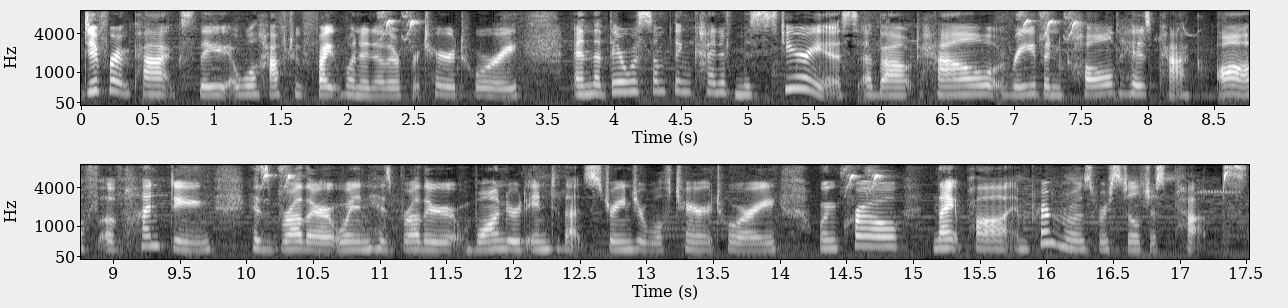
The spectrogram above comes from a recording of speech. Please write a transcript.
different packs, they will have to fight one another for territory, and that there was something kind of mysterious about how Raven called his pack off of hunting his brother when his brother wandered into that Stranger Wolf territory when Crow, Nightpaw, and Primrose were still just pups.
